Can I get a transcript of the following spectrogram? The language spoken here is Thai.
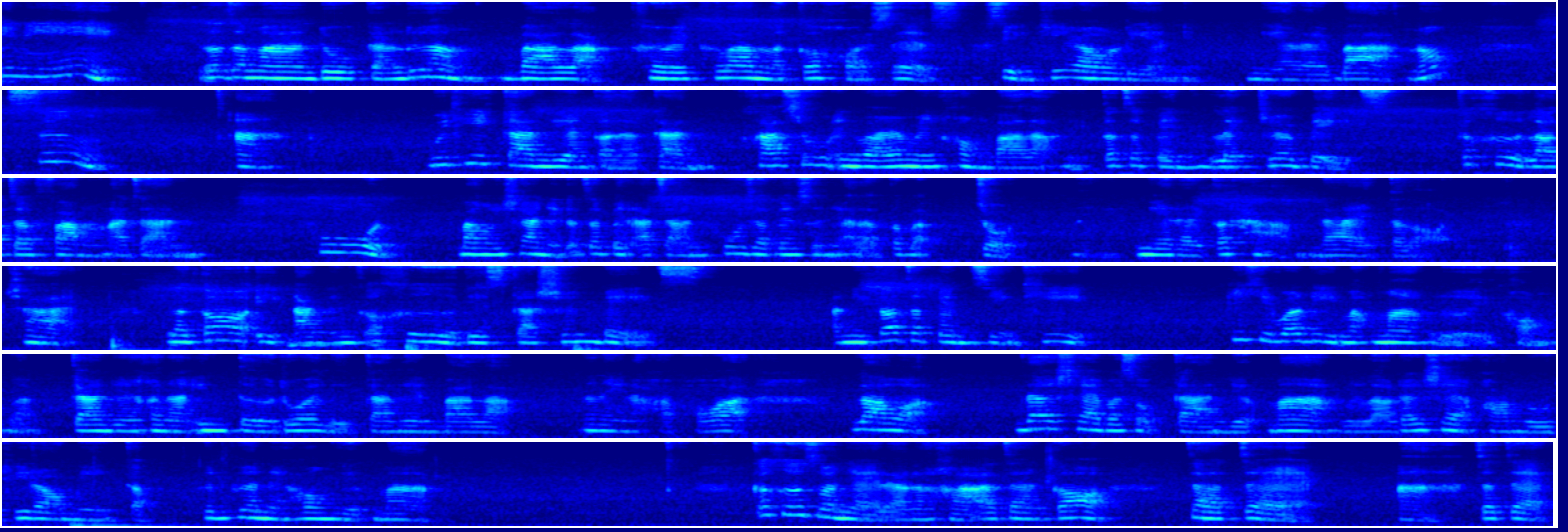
ที่นี้เราจะมาดูกันเรื่องบาลัก curriculum แล้วก็ courses สิ่งที่เราเรียนเนี่ยมีอะไรบ้างเนาะ ซึ่ง อะ วิธีการเรียนก่อนละกัน classroom environment ของบาลักเนี่ยก็จะเป็น lecture based ก็คือเราจะฟังอาจารย์พูด บางวิชาเนี่ยก็จะเป็นอาจารย์พูดจะเป็นส่วนใหญ่แล้วก็แบบโจทย์มีอะไรก็ถามได้ตลอด ใช่ แล้วก็อีกอันนึงก็คือ discussion based อันนี้ก็จะเป็นสิ่งที่ พี่คิดว่าดีมากๆเลยของแบบการเรียนคณะอินเตอร์ด้วยหรือการเรียนบาละนั่นเองนะคะ เพราะว่าเราอะได้แชร์ประสบการณ์เยอะมาก หรือเราได้แชร์ความรู้ที่เรามีกับเพื่อนๆในห้องเยอะมาก ก็คือส่วนใหญ่แล้วนะคะ อาจารย์ก็จะแจกอ่าจะแจก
